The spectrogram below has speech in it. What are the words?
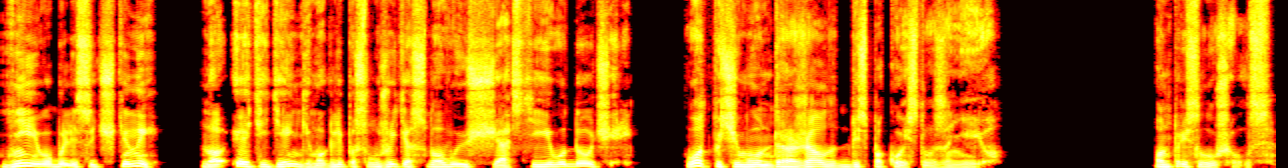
Дни его были сочтены, но эти деньги могли послужить основой счастья его дочери. Вот почему он дрожал от беспокойства за нее. Он прислушивался.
